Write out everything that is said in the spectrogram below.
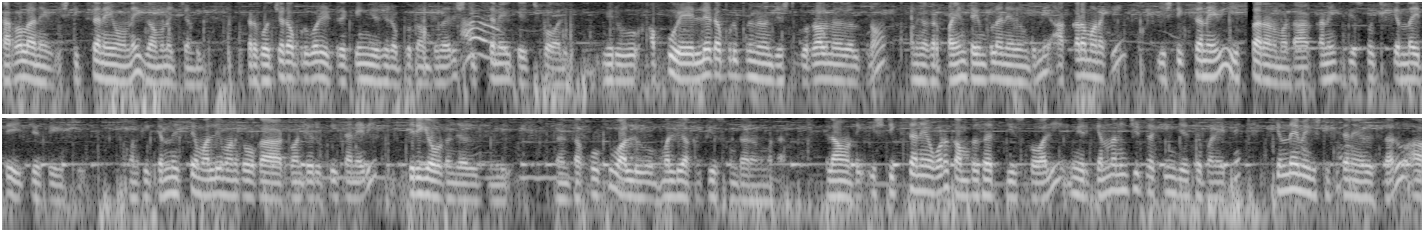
కర్రలు అనేవి స్టిక్స్ అనేవి ఉన్నాయి గమనించండి. ఇక్కడికి వచ్చేటప్పుడు కూడా ఈ ట్రెక్కింగ్ చేసేటప్పుడు కంపల్సరీ స్టిక్స్ అనేవి తెచ్చుకోవాలి. మీరు అప్పు వెళ్ళేటప్పుడు ఇప్పుడు మేము జస్ట్ గుర్రాల మీద వెళ్తున్నాం. మనకి అక్కడ పైన టెంపుల్ అనేది ఉంటుంది. అక్కడ మనకి ఈ స్టిక్స్ అనేవి ఇస్తారనమాట అక్కడ నుంచి తీసుకొచ్చి కింద అయితే ఇచ్చేసేయచ్చు. మనకి కింద ఇస్తే మళ్ళీ మనకు ఒక ట్వంటీ రూపీస్ అనేది తిరిగి ఇవ్వడం జరుగుతుంది. దాని తక్కువకి వాళ్ళు మళ్ళీ అక్కడ తీసుకుంటారనమాట ఇలా ఉంటాయి. ఈ స్టిక్స్ అనేవి కూడా కంపల్సరీ తీసుకోవాలి. మీరు కింద నుంచి ట్రెక్కింగ్ చేసే పని అయితే కిందే మీకు స్టిక్స్ అనేవి ఇస్తారు. ఆ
